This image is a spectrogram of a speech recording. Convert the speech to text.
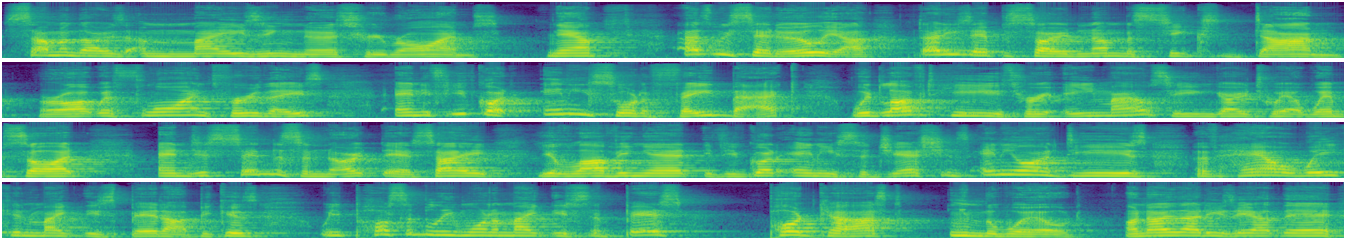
some of those amazing nursery rhymes. Now, as we said earlier, that is episode number six done. All right, we're flying through these. And if you've got any sort of feedback, we'd love to hear you through email. So you can go to our website and just send us a note there. Say you're loving it. If you've got any suggestions, any ideas of how we can make this better, because we possibly want to make this the best podcast in the world. I know that is out there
